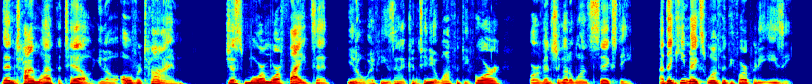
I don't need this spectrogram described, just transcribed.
Then time will have to tell, you know, over time, just more and more fights at, you know, if he's going to continue at 154 or eventually go to 160. I think he makes 154 pretty easy.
